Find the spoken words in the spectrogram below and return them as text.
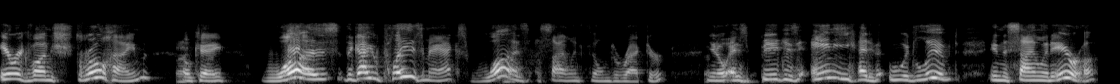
Eric von stroheim okay was the guy who plays Max was a silent film director, you know, as big as any had who had lived in the silent era.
